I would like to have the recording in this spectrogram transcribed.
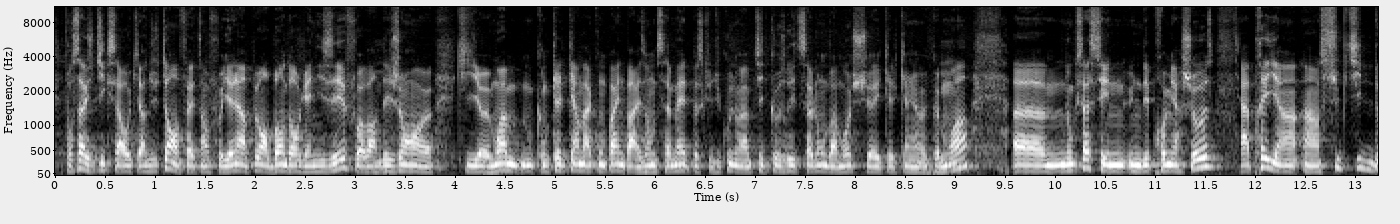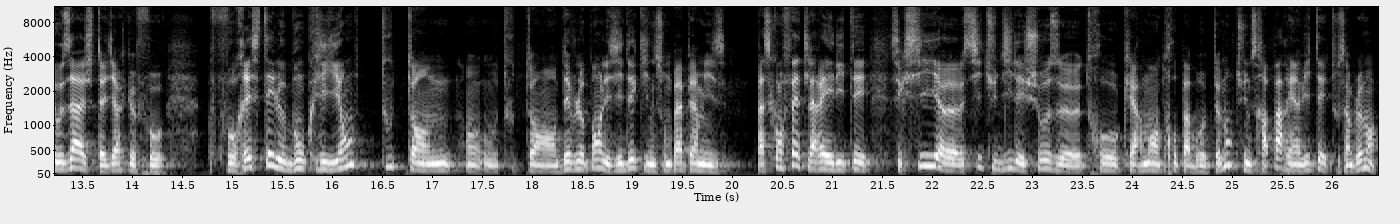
C'est pour ça que je dis que ça requiert du temps, en fait. Il hein. faut y aller un peu en bande organisée, il faut avoir des gens euh, qui... Euh, moi, quand quelqu'un m'accompagne, par exemple, ça m'aide, parce que du coup, dans ma petite causerie de salon, bah, moi, je suis avec quelqu'un euh, comme moi. donc ça, c'est une, des premières choses. Après, il y a un, subtil dosage, c'est-à-dire qu'il faut faut rester le bon client tout en, tout en développant les idées qui ne sont pas permises. Parce qu'en fait, la réalité, c'est que si, euh, si tu dis les choses euh, trop clairement, trop abruptement, tu ne seras pas réinvité, tout simplement.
